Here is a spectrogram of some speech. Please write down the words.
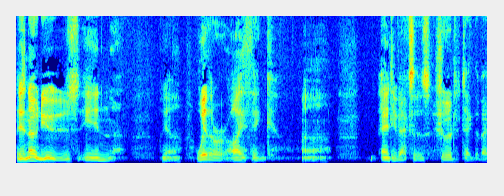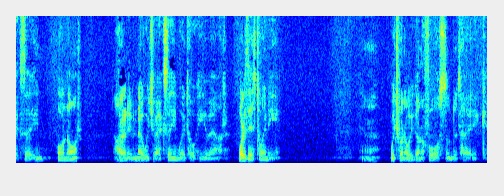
There's no news in, yeah, whether I think uh, anti vaxxers should take the vaccine or not. I don't even know which vaccine we're talking about. What if there's 20? Yeah. Which one are we going to force them to take?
